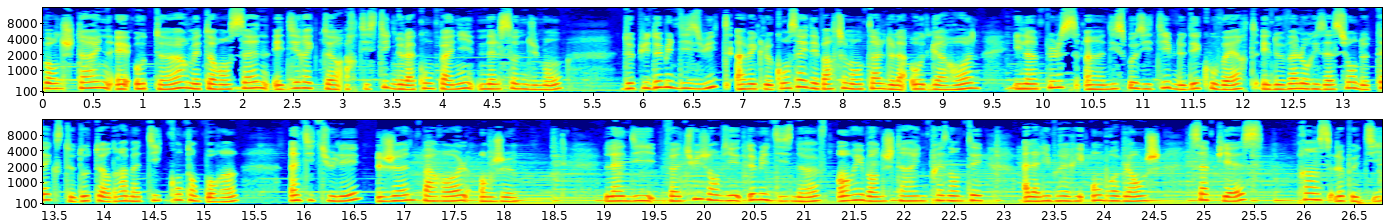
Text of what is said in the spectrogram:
Bornstein est auteur, metteur en scène et directeur artistique de la compagnie Nelson Dumont. Depuis 2018, avec le Conseil départemental de la Haute-Garonne, il impulse un dispositif de découverte et de valorisation de textes d'auteurs dramatiques contemporains intitulé Jeunes paroles en jeu. Lundi 28 janvier 2019, Henri Bornstein présentait à la librairie Ombre Blanche sa pièce Prince le Petit,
